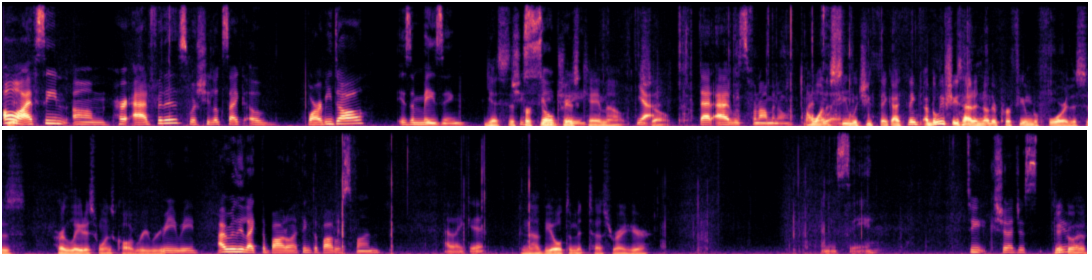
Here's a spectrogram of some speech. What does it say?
Oh, I've seen um, her ad for this where she looks like a Barbie doll is amazing. Yes, this She's perfume so just came out. Yeah. So That ad was phenomenal. I want to see what you think. I think I believe she's had another perfume before. This is her latest one's called Riri. Riri. I really like the bottle. I think the bottle's fun. I like it. And now the ultimate test right here. Let me see. Do you, should I just? Yeah, here? go ahead.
